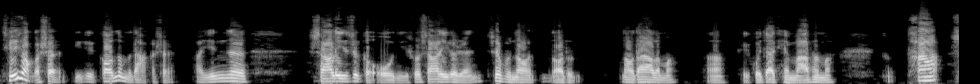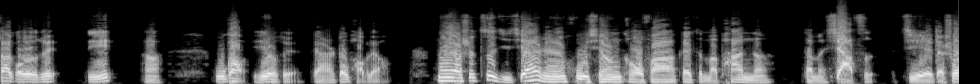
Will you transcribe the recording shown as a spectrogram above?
挺小个事儿，你给告那么大个事儿啊？人家杀了一只狗，你说杀了一个人，这不闹闹着闹大了吗？啊，给国家添麻烦吗？他杀狗有罪，你啊诬告也有罪，俩人都跑不了。那要是自己家人互相告发，该怎么判呢？咱们下次接着说。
